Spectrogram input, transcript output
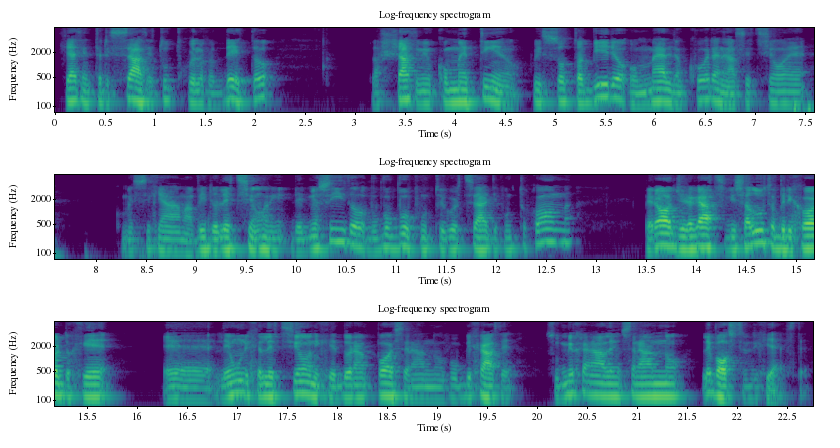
siete interessati a tutto quello che ho detto, lasciatemi un commentino qui sotto al video o meglio ancora nella sezione come si chiama video lezioni del mio sito www.icorsardi.com per oggi ragazzi vi saluto vi ricordo che eh, le uniche lezioni che d'ora in poi saranno pubblicate sul mio canale saranno le vostre richieste.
